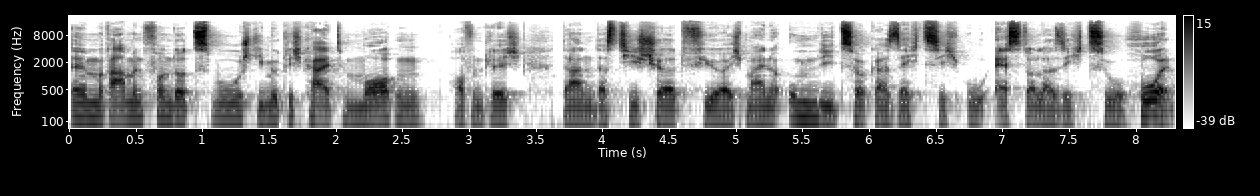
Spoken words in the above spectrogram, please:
im Rahmen von Dot Swoosh die Möglichkeit, morgen hoffentlich dann das T-Shirt für, ich meine, um die circa 60 US-Dollar sich zu holen.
